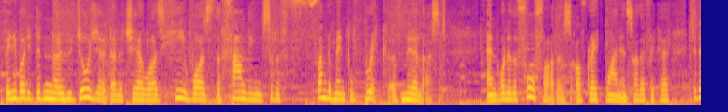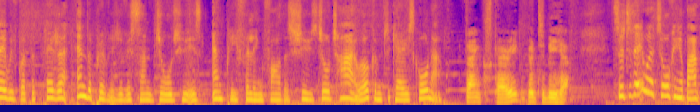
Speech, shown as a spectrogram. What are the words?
If anybody didn't know who Giorgio Dalla Cia was, he was the founding sort of fundamental brick of Meerlust and one of the forefathers of great wine in South Africa. Today we've got the pleasure and the privilege of his son George, who is amply filling father's shoes. George, hi, welcome to Carrie's Corner. Thanks, Carrie. Good to be here. So today we're talking about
